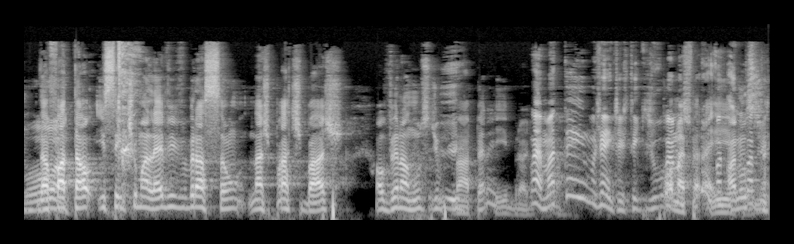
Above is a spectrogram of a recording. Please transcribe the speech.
Boa. da Fatal e senti uma leve vibração nas partes baixas ao ver o anúncio de um. Ah, peraí, brother. Ué, mas tem, gente, a gente tem que divulgar. Pô, mas peraí. Anúncio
